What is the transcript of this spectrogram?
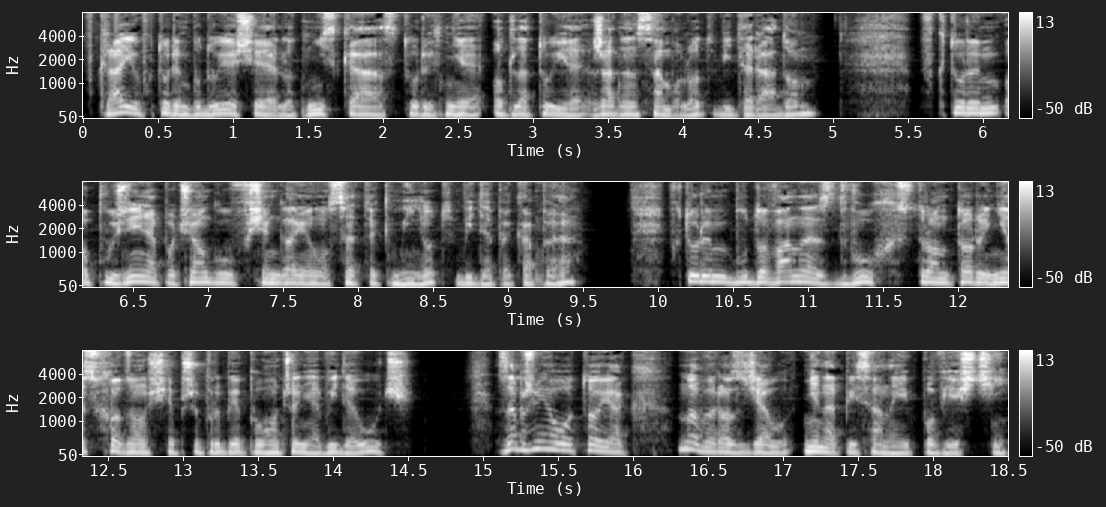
W kraju, w którym buduje się lotniska, z których nie odlatuje żaden samolot, widzę Radom, w którym opóźnienia pociągów sięgają setek minut, widzę PKP, w którym budowane z dwóch stron tory nie schodzą się przy próbie połączenia widzę Łódź, zabrzmiało to jak nowy rozdział nienapisanej powieści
